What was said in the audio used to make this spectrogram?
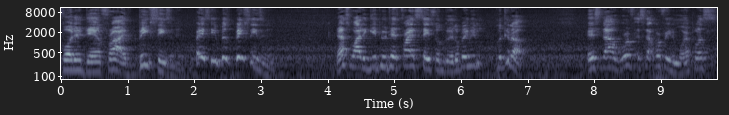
For their damn fries. Beef seasoning. Basically, beef seasoning. That's why they give people their fries taste so good. Baby, look it up. It's not worth it's not worth it anymore. Plus,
